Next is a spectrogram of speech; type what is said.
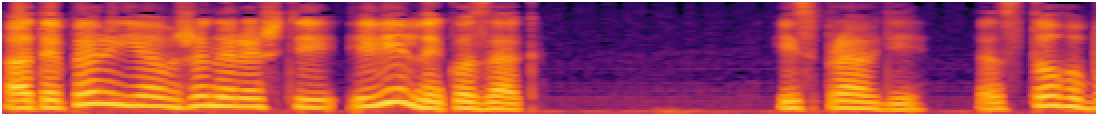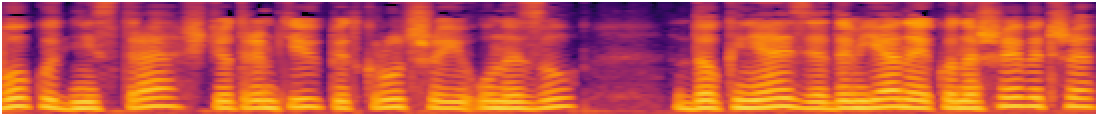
а тепер я вже нарешті вільний козак. І справді, з того боку Дністра, що тремтів під кручею унизу, до князя Дем'яна і Конашевича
